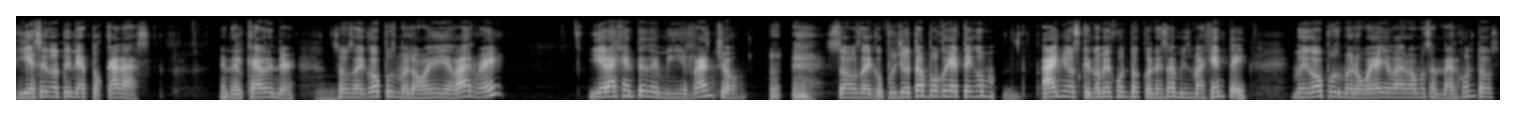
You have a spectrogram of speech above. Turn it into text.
y ese no tenía tocadas en el calendar so I was like oh pues me lo voy a llevar right y era gente de mi rancho So I was like, pues yo tampoco ya tengo años que no me junto con esa misma gente. Me digo, pues me lo voy a llevar, vamos a andar juntos.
